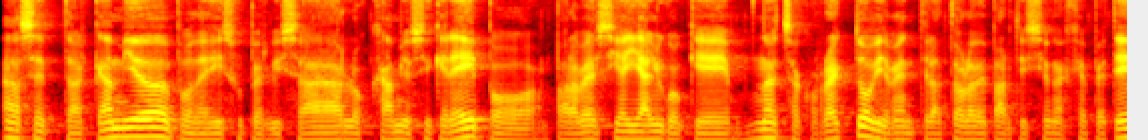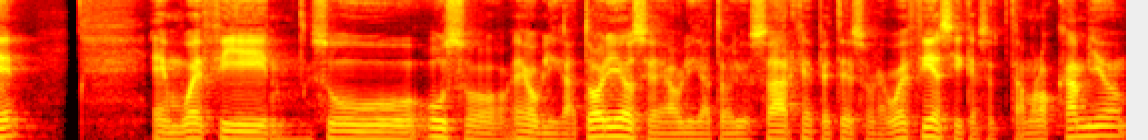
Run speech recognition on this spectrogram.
Aceptar cambio, podéis supervisar los cambios si queréis para ver si hay algo que no está correcto. Obviamente la tabla de particiones GPT. En Wi-Fi su uso es obligatorio, o sea, es obligatorio usar GPT sobre Wi-Fi, así que aceptamos los cambios.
